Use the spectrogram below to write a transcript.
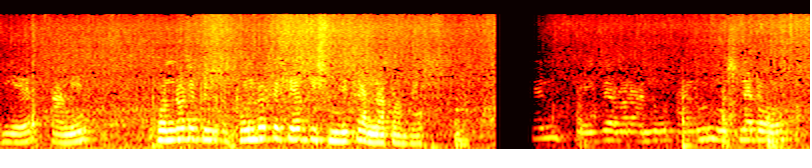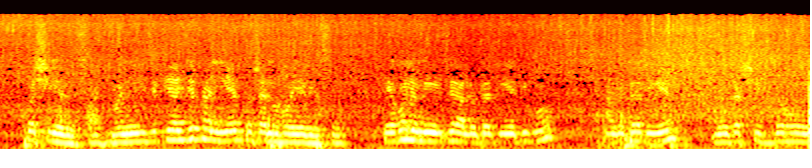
দিয়ে আমি পনেরো থেকে পনেরো থেকে বিশ মিনিট রান্না করব। এই যে আমার আলু, আলুর মশলাটাও কষিয়ে গেছে মানে যে পেঁয়াজের পানিয়ে কষানো হয়ে গেছে। এখন আমি এই যে আলুটা দিয়ে দিব। আলুটা দিয়ে আলুটা সিদ্ধ হয়ে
